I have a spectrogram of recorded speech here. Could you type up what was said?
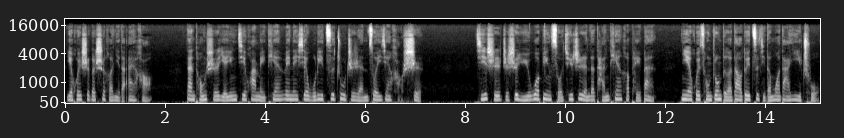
也会是个适合你的爱好，但同时也应计划每天为那些无力自助之人做一件好事，即使只是与卧病所居之人的谈天和陪伴，你也会从中得到对自己的莫大益处。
